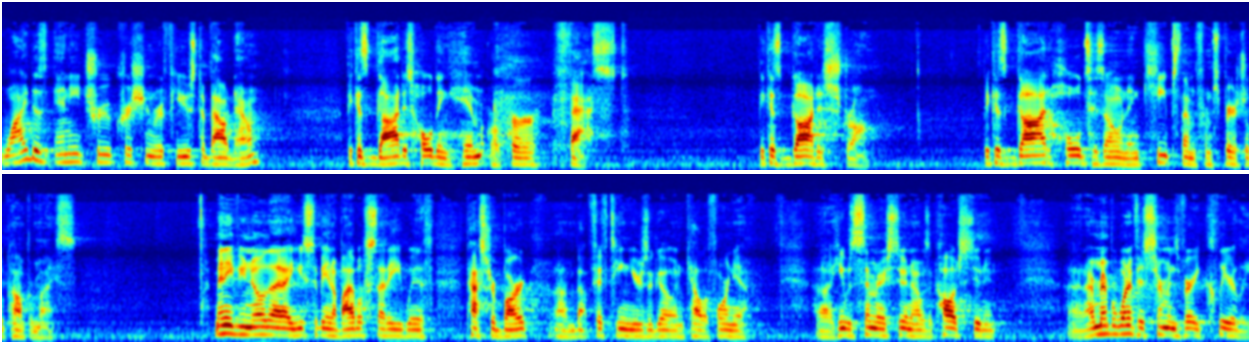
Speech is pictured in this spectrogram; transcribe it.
Why does any true Christian refuse to bow down? Because God is holding him or her fast. Because God is strong. Because God holds his own and keeps them from spiritual compromise. Many of you know that I used to be in a Bible study with Pastor Bart um, about 15 years ago in California. Uh, he was a seminary student, I was a college student. And I remember one of his sermons very clearly.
